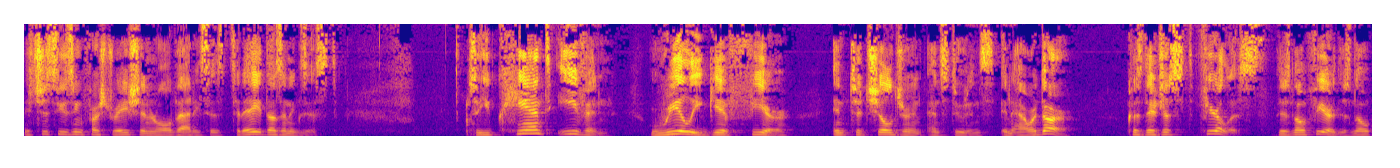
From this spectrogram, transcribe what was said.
It's just using frustration and all that. He says, today it doesn't exist. So you can't even really give fear into children and students in our dar. Because they're just fearless. There's no fear. There's no,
